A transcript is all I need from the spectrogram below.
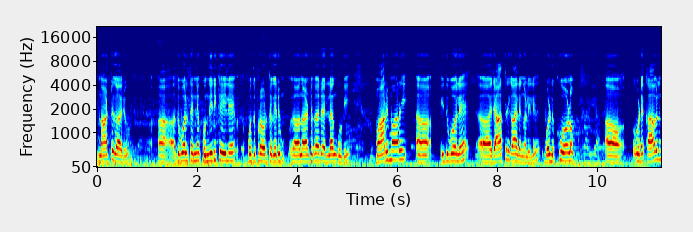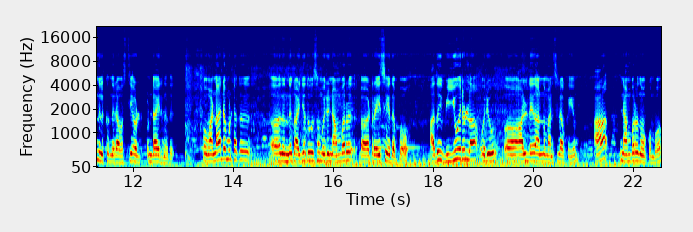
നാട്ടുകാരും അതുപോലെ തന്നെ കുന്നിരിക്കയിലെ പൊതുപ്രവർത്തകരും നാട്ടുകാരും എല്ലാം കൂടി മാറി മാറി ഇതുപോലെ രാത്രി കാലങ്ങളിൽ വെളുക്കുവോളം ഇവിടെ കാവൽ നിൽക്കുന്നൊരവസ്ഥയാണ് ഉണ്ടായിരുന്നത്. ഇപ്പോൾ വണ്ണാന്റെ മുട്ടക്ക് നിന്ന് കഴിഞ്ഞ ദിവസം ഒരു നമ്പർ ട്രേസ് ചെയ്തപ്പോൾ അത് വിയൂരുള്ള ഒരു ആളുടേതാണെന്ന് മനസ്സിലാക്കുകയും ആ നമ്പർ നോക്കുമ്പോൾ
